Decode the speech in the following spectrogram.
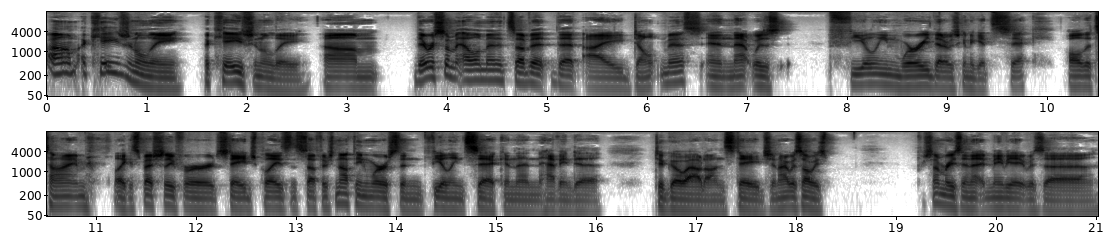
Um, occasionally, occasionally. Um, there were some elements of it that I don't miss, and that was feeling worried that I was going to get sick all the time, like especially for stage plays and stuff. There's nothing worse than feeling sick and then having to to go out on stage. And I was always, for some reason, maybe it was uh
